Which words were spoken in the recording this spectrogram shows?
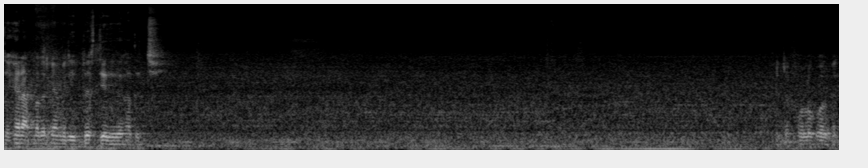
দেখেন, আপনাদেরকে আমি রিপ্লেস দিয়ে দিয়ে দেখা দিচ্ছি এটা ফলো করবেন।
